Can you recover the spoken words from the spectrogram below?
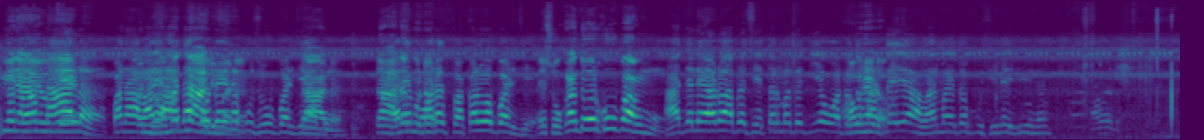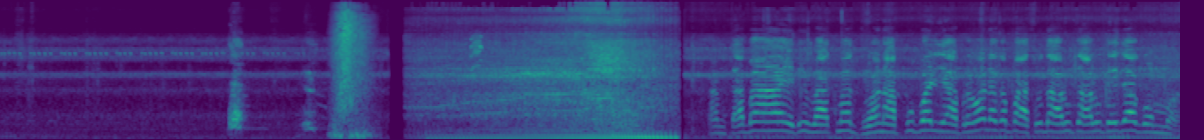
કે- ચોઈ પીને આવ્યો. પણ હવારે. પૂછવું પડશે. આપણે. પકડવો પડશે એ છોકરાને તો ઓળખું પાવું હું આજે લે હેડો આપણે ખેતરમાં તો જઈએ ઓટો તો મારતા આવીએ. હવારમાં તો પૂછી લેજો ને આમ તાબા એની વાતમાં ધ્યાન આપવું પડશે આપણે હો ને કે પાછો દારૂ ચાલુ થઈ જાય ગામમાં.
